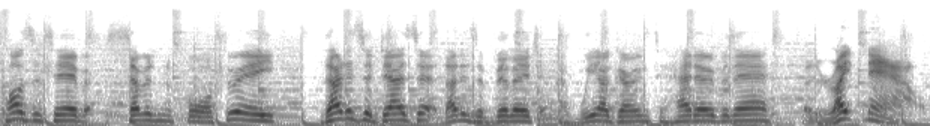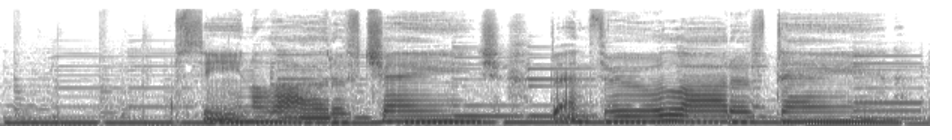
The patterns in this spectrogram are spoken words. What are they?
positive 743. That is a desert, that is a village, and we are going to head over there right now. I've seen a lot of change, been through a lot of pain.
